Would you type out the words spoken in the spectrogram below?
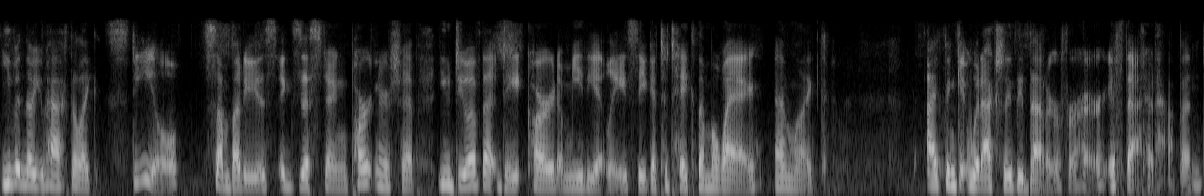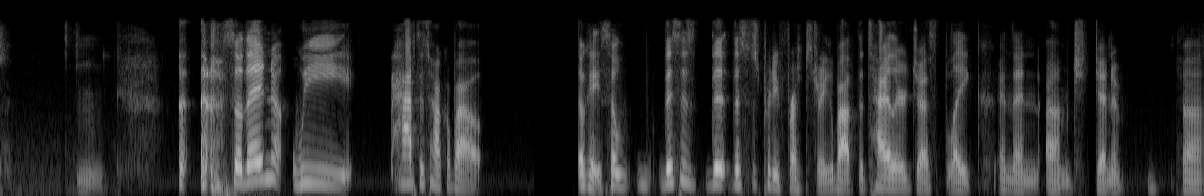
even though you have to like steal somebody's existing partnership. You do have that date card immediately, so you get to take them away, and like, I think it would actually be better for her if that had happened. Mm. so then we have to talk about okay so this is th- this is pretty frustrating about the tyler jess blake and then um jenna uh,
